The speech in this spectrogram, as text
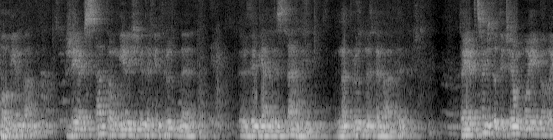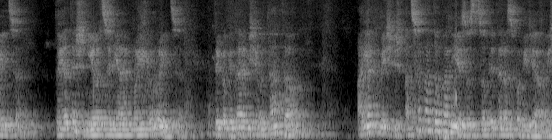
powiem Wam, że jak z tatą mieliśmy takie trudne y, wymiany zdań na trudne tematy, to jak coś dotyczyło mojego ojca, to ja też nie oceniałem mojego ojca. Tylko pytałem się, tato, a jak myślisz, a co na to Pan Jezus, co Ty teraz powiedziałeś?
